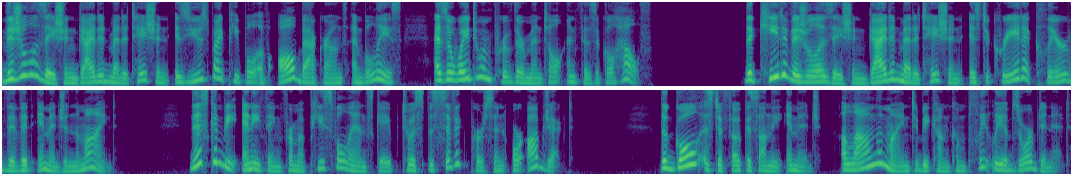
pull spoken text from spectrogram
visualization guided meditation is used by people of all backgrounds and beliefs as a way to improve their mental and physical health. The key to visualization guided meditation is to create a clear, vivid image in the mind. This can be anything from a peaceful landscape to a specific person or object. The goal is to focus on the image, allowing the mind to become completely absorbed in it.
